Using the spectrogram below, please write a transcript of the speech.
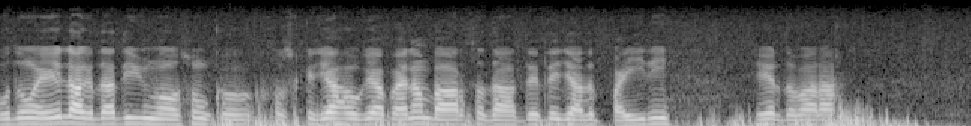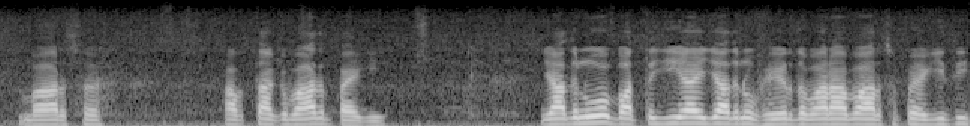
ਉਦੋਂ ਇਹ ਲੱਗਦਾ ਸੀ ਵੀ ਮੌਸਮ ਖੁ- ਖੁਸ਼ਕ ਜਿਹਾ ਹੋ ਗਿਆ, ਪਹਿਲਾਂ ਬਾਰਿਸ਼ ਦੱਸਦੇ ਤੇ ਜਦ ਪਈ ਨਹੀਂ ਫੇਰ ਦੁਬਾਰਾ ਬਾਰਿਸ਼ ਹਫ਼ਤਾ ਕੁ ਬਾਅਦ ਪੈ ਗਈ। ਜਦ ਨੂੰ ਉਹ ਬੱਤ ਜੀ ਆਈ, ਜਦ ਨੂੰ ਫੇਰ ਦੁਬਾਰਾ ਬਾਰਿਸ਼ ਪੈ ਗਈ ਤੀ।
